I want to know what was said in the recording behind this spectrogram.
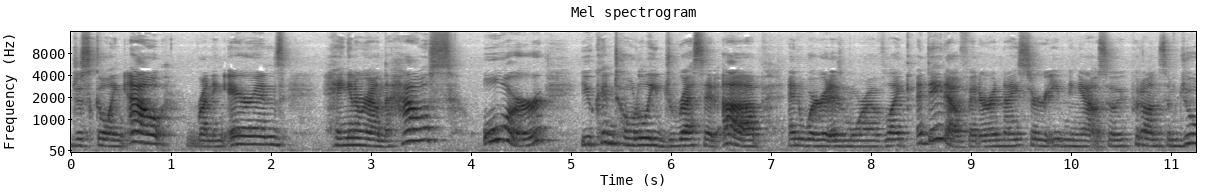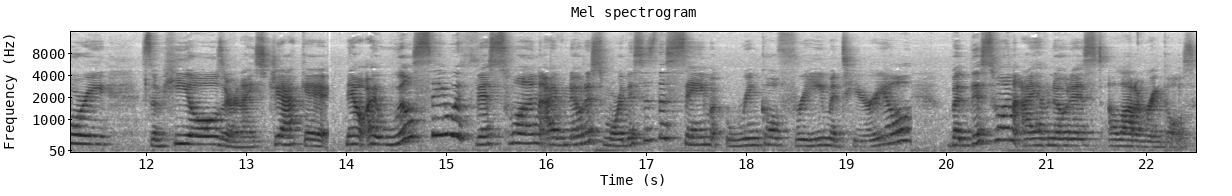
just going out, running errands, hanging around the house, or you can totally dress it up and wear it as more of like a date outfit or a nicer evening out. So we put on some jewelry, some heels, or a nice jacket. Now I will say with this one, I've noticed more, this is the same wrinkle-free material, but this one I have noticed a lot of wrinkles.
